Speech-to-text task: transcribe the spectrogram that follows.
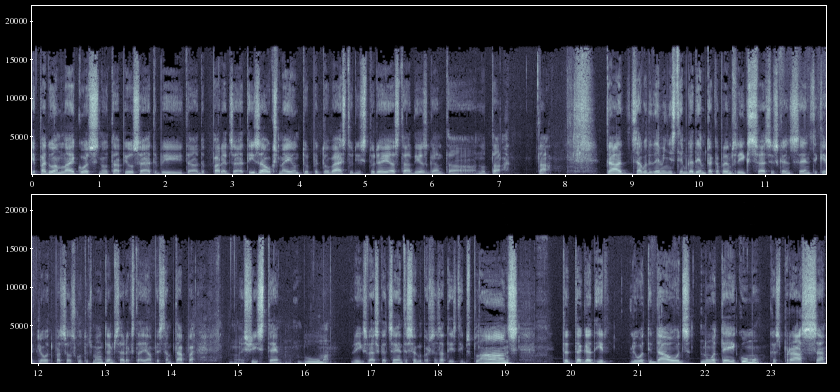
ja padomu laikos nu, tā pilsēta bija tāda paredzēta izaugsmē, un tur pret to vēsturi izturējās tā diezgan tā, nu tā, tā. Tāda, sākot ar 90. gadiem, tā kā, protams, Rīgas vēsturiskais centrs tika iekļauts pasaules kultūras mantojuma sarakstā, jau pēc tam tapa šīs te blūma Rīgas vēsturiskā centra saglabāšanas attīstības plāns, tad tagad ir ļoti daudz noteikumu, kas prasa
